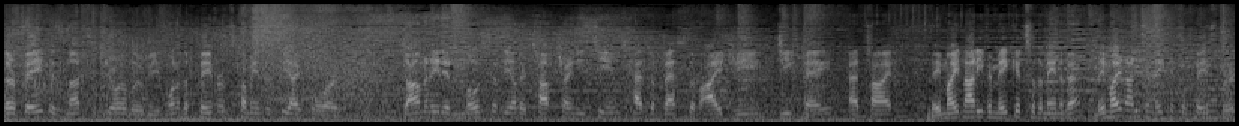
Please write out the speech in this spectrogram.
Their fate is not secure, Lumi. One of the favorites coming into CI4 dominated most of the other top Chinese teams, had the best of IG, DK at times. They might not even make it to the main event. They might not even make it to phase three.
